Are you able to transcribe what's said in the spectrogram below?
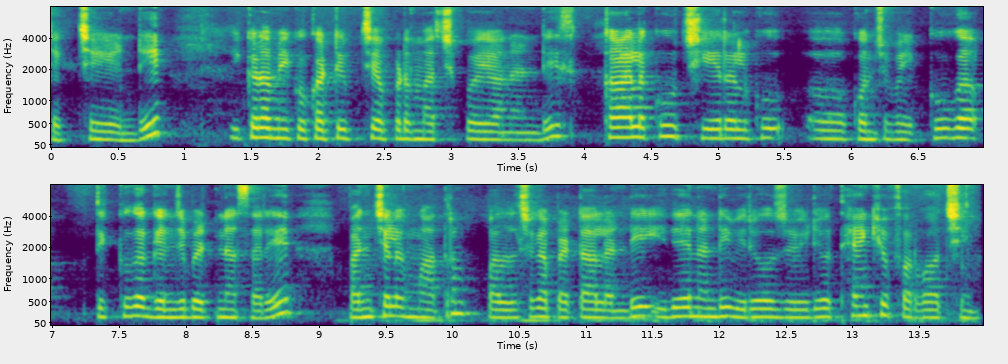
చెక్ చేయండి. ఇక్కడ మీకు ఒక టిప్ చెప్పడం మర్చిపోయానండి. కాళ్ళకు చీరలకు కొంచెం ఎక్కువగా తిక్కుగా గంజి పెట్టినా సరే పంచెలకు మాత్రం పల్చగా పెట్టాలండి. ఇదేనండి ఈరోజు video. Thank you for watching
